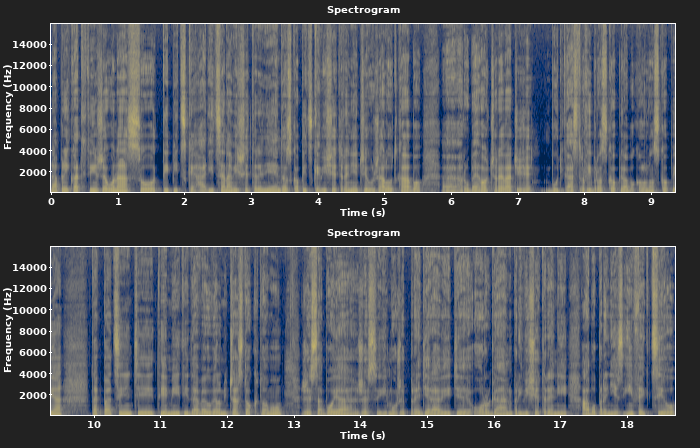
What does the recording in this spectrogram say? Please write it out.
Napríklad tým, že u nás sú typické hadice na vyšetrenie, endoskopické vyšetrenie, či už žalúdka alebo e, hrubého čreva, čiže buď gastrofibroskopia alebo kolonoskopia, tak pacienti tie mýty dávajú veľmi často k tomu, že sa boja, že si ich môže prederaviť e, orgán pri vyšetrení alebo preniesť infekciu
